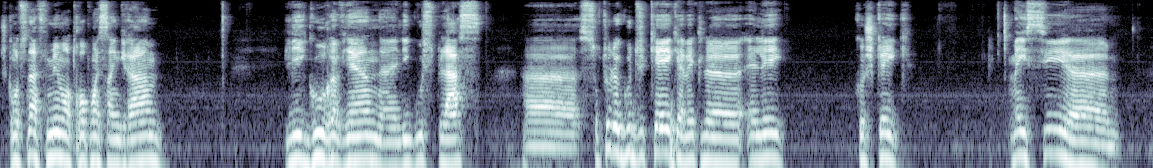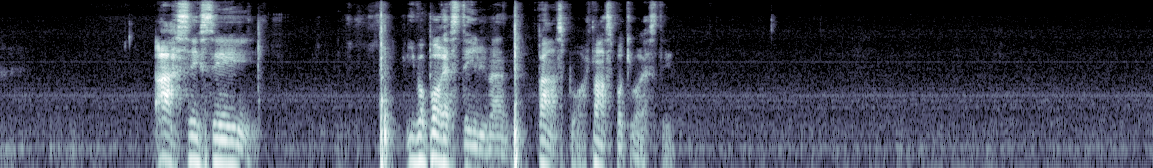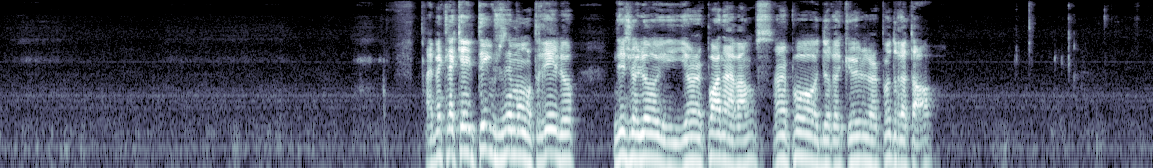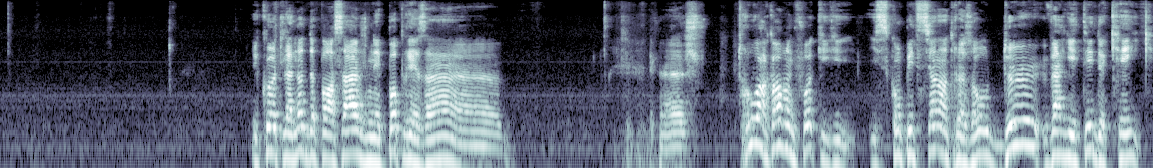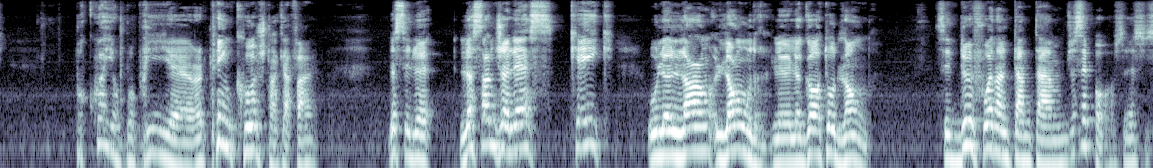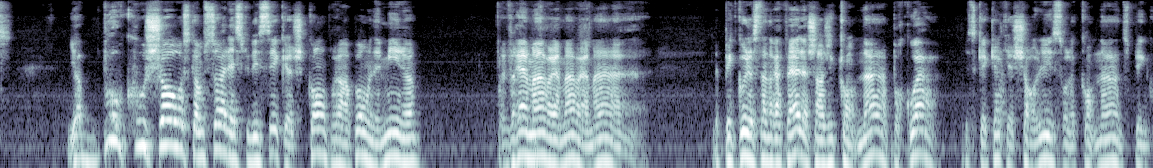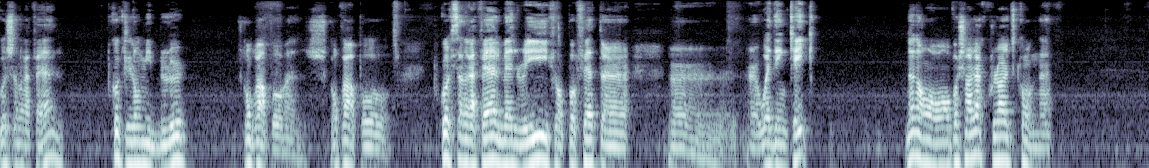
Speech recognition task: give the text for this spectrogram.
je continue à fumer mon 3.5 grammes. Les goûts reviennent, euh, les goûts se placent. Euh, surtout le goût du cake avec le LA Kush Cake. Mais ici, euh, ah, c'est, c'est... Il va pas rester, lui, man. Je pense pas. Je pense pas qu'il va rester. Avec la qualité que je vous ai montré, là, déjà là, il y a un pas en avance, un pas de recul, un pas de retard. Écoute, la note de passage n'est pas présent. Euh, euh, je trouve encore une fois qu'ils se compétitionnent entre eux autres. Deux variétés de cake. Pourquoi ils n'ont pas pris euh, un pink couche tant qu'à faire? Là, c'est le Los Angeles cake ou le Londres, le, gâteau de Londres. C'est deux fois dans le tam-tam. Je sais pas. Il y a beaucoup de choses comme ça à la que je comprends pas, mon ami, là. Vraiment, vraiment, vraiment. Euh, le Pinko de San Rafael a changé de contenant. Pourquoi? Est-ce quelqu'un qui a charlé sur le contenant du Pinko de San Rafael? Pourquoi ils l'ont mis bleu? Je comprends pas, man. Je comprends pas. Pourquoi que San Rafael, Mel Reef, n'ont pas fait un, un, un wedding cake? Non, non, on va changer la couleur du contenant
